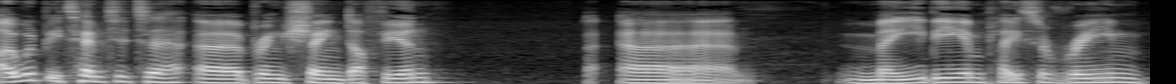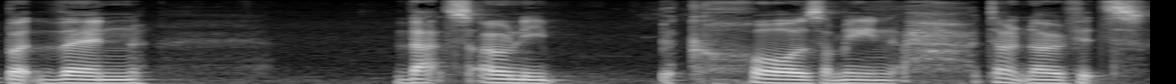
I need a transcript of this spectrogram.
I would be tempted to uh, bring Shane Duffy in, uh, maybe in place of Ream, but then that's only because I mean I don't know if it's.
